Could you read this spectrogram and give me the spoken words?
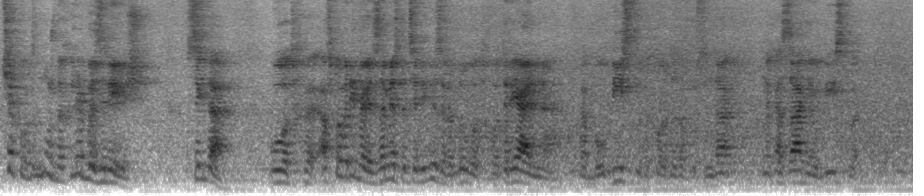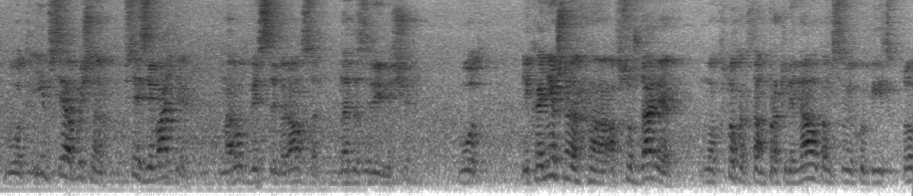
человеку нужно хлеба и зрелище, всегда. Вот. А в то время за место телевизора было вот, вот реальное как бы, убийство какое-то, допустим, да, наказание, убийство. Вот. И все обычно, все зеваки, народ весь собирался на это зрелище. Вот. И, конечно, а, обсуждали, ну, кто как там проклинал там своих убийц, кто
